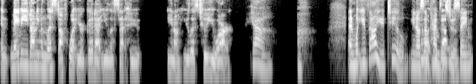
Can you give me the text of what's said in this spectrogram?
And maybe you don't even list off what you're good at, you list at who, you know, you list who you are. Yeah and what you value too. You know, and sometimes it's just saying,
